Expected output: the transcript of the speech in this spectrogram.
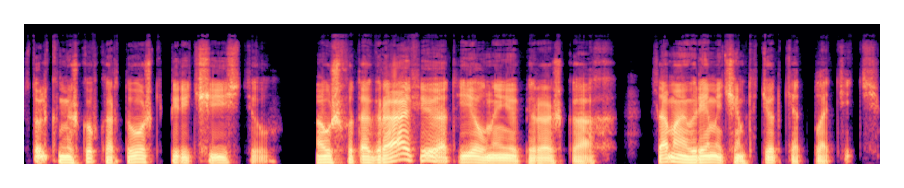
столько мешков картошки перечистил. А уж фотографию отъел на ее пирожках. Самое время чем-то тетке отплатить.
